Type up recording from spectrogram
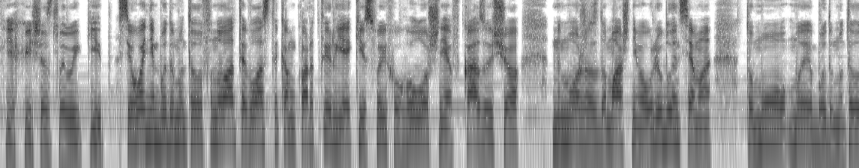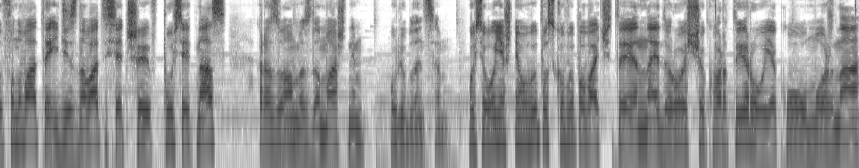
Який щасливий кіт. Сьогодні будемо телефонувати власникам квартир, які в своїх оголошеннях вказують, що не можна з домашніми улюбленцями. Тому ми будемо телефонувати і дізнаватися, чи впустять нас разом з домашнім улюбленцем. У сьогоднішньому випуску ви побачите найдорожчу квартиру, яку можна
